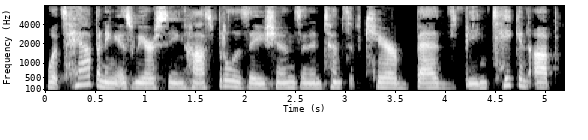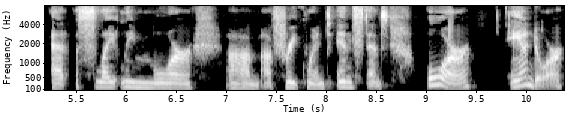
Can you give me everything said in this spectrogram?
what's happening is we are seeing hospitalizations and intensive care beds being taken up at a slightly more um, a frequent instance. Or and or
